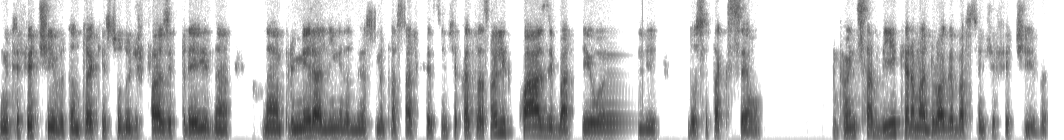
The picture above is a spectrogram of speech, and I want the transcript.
muito efetiva, tanto é que em estudo de fase 3, na, na primeira linha da doença metastática recente a castração, ele quase bateu ali docetaxel. Então, a gente sabia que era uma droga bastante efetiva.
